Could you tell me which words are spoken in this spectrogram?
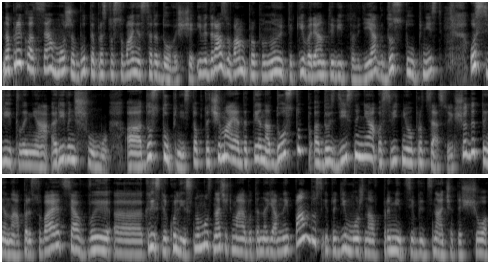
Наприклад, це може бути пристосування середовища, і відразу вам пропонують такі варіанти відповіді, як доступність, освітлення, рівень шуму, доступність, тобто чи має дитина доступ е, до здійснення освітнього процесу. Якщо дитина пересувається в е, кріслі колісному, значить має бути наявний пандус, і тоді можна в примітці відзначити, що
